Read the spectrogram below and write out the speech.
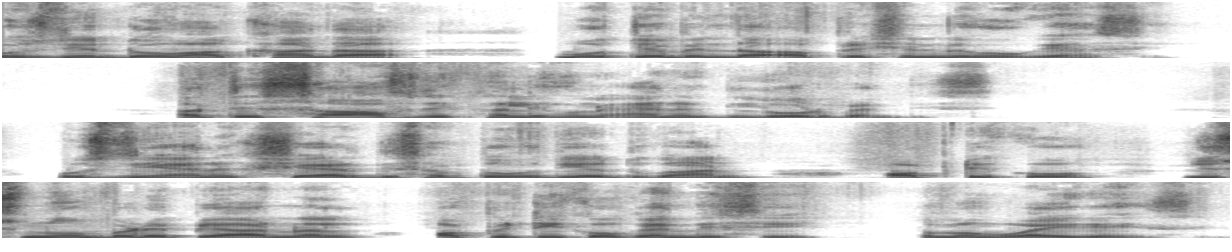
ਉਸ ਦੀਆਂ ਦੋਵਾਂ ਅੱਖਾਂ ਦਾ ਮੋਤੀਆਬਿੰਦ ਦਾ ਆਪਰੇਸ਼ਨ ਵੀ ਹੋ ਗਿਆ ਸੀ ਅਤੇ ਸਾਫ਼ ਦੇਖਣ ਲਈ ਹੁਣ ਐਨਕ ਦੀ ਲੋੜ ਪੈਂਦੀ ਸੀ। ਉਸ ਦੀ ਐਨਕ ਸ਼ਹਿਰ ਦੀ ਸਭ ਤੋਂ ਵਧੀਆ ਦੁਕਾਨ ਆਪਟਿਕੋ ਜਿਸ ਨੂੰ ਉਹ ਬੜੇ ਪਿਆਰ ਨਾਲ ਆਪਟਿਕੋ ਕਹਿੰਦੀ ਸੀ ਤੋਂ ਮੰਗਵਾਈ ਗਈ ਸੀ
